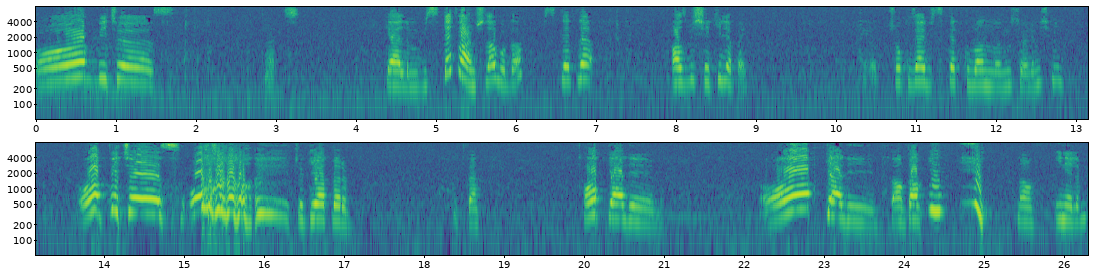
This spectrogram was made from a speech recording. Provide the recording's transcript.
Hop bitches. Evet. Geldim. Bisiklet varmış la burada. Bisikletle az bir şekil yapayım. Evet, çok güzel bisiklet kullandığımı söylemiş miyim? Hop bitches. Oh! Çok iyi atlarım. Lütfen. Hop geldim. Hop geldim. Tamam tamam. İn, in. Tamam inelim.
